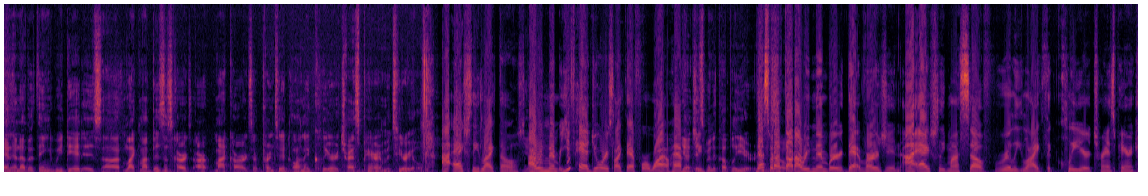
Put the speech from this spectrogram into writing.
and another thing we did is uh, like my business cards. are, my cards are printed on a clear, transparent material. I actually like those. Yeah. I remember you've had yours like that for a while, haven't you? Yeah, it's been a couple of years. That's what And I thought. I remember that version. I actually myself really like the clear, transparent,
